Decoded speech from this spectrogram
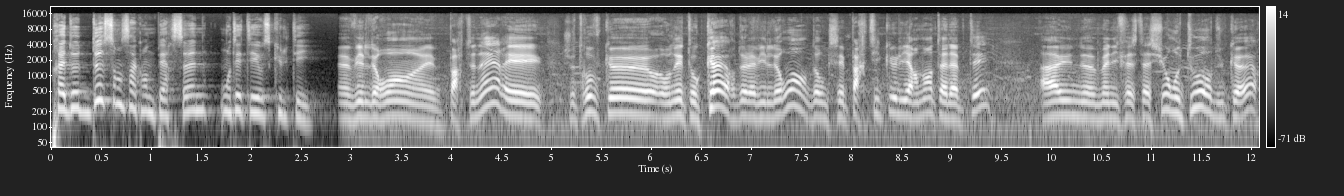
Près de 250 personnes ont été auscultées. La ville de Rouen est partenaire et je trouve qu'on est au cœur de la ville de Rouen, donc c'est particulièrement adapté à une manifestation autour du cœur,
